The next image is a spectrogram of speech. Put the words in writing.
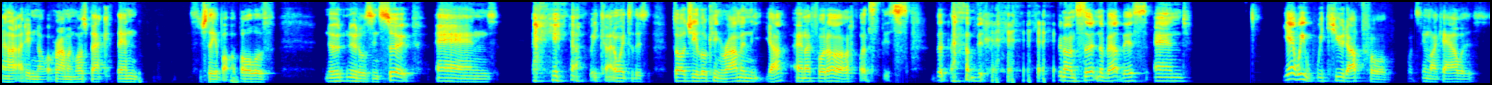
and I, I, didn't know what ramen was back then. Essentially, a, a bowl of noodles in soup, and you know, we kind of went to this dodgy looking ramen yeah, and I thought, oh, what's this? But a bit, bit uncertain about this, and yeah, we we queued up for what seemed like hours,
